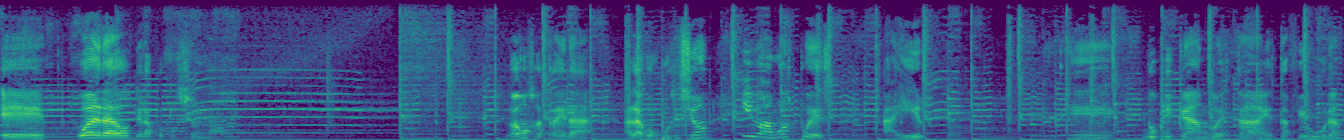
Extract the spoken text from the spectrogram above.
eh, cuadrados de la proporción nado vamos a traer a, la composición y vamos pues a ir eh, duplicando esta figura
